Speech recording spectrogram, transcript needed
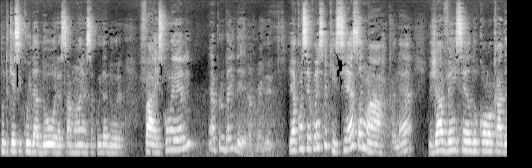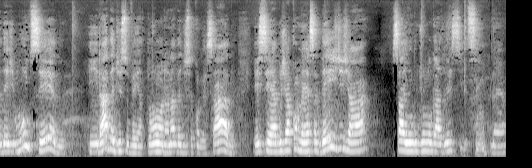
tudo que esse cuidador, essa mãe, essa cuidadora faz com ele é pro bem dele. É pro bem dele. E a consequência é que se essa marca, né, já vem sendo colocada desde muito cedo e nada disso vem à tona, nada disso é conversado, esse ego já começa desde já saindo de um lugar adoecido. Sim. Né?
